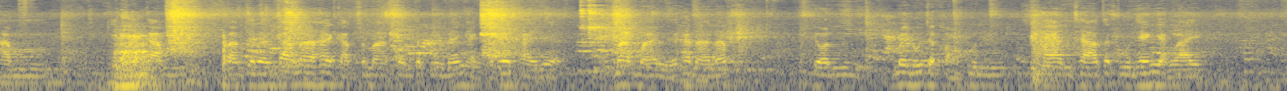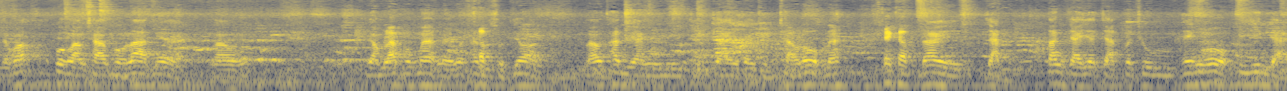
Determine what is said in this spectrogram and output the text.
ทำกิจกรรมความเจริญก้าวหน้าให้กับสมาคมตระกูลเล้งแห่งประเทศไทยเนี่ยมากมายเหลือขนานับ จนไม่รู้จะขอบคุณแทนชาวตระกูลเฮงอย่างไรแต่ว่าพวกเราชาวโคราชเนี่ยเรายอมรับมากๆเลยว่าท่าครันบสุดยอด แล้วท่านยังมีจิตใจไปถึงชาวโลกนะใช่ครับได้จัดตั้งใจจะจัดประชุมเฮงโลกที่ยิ่งใหญ่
